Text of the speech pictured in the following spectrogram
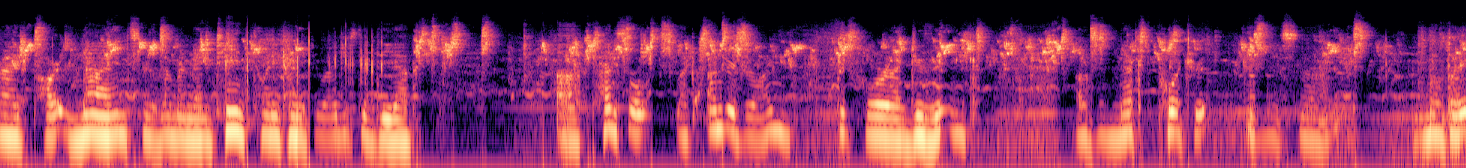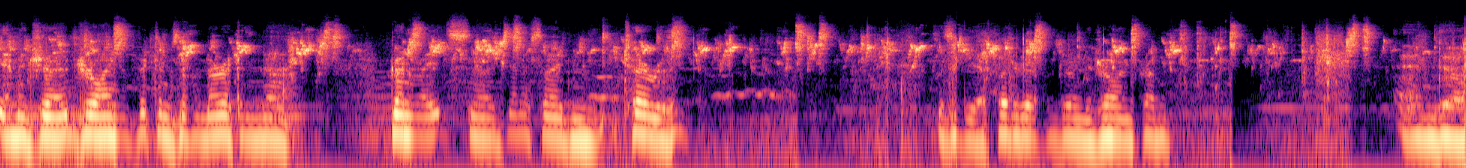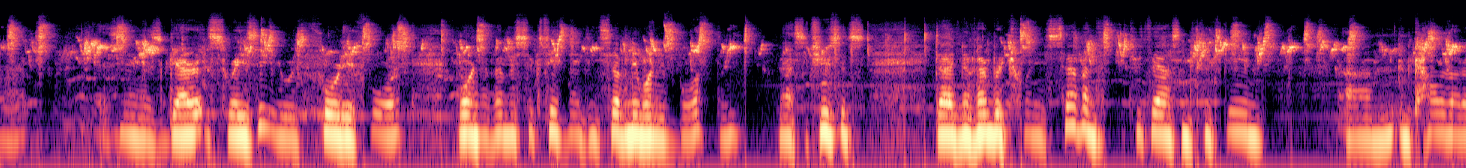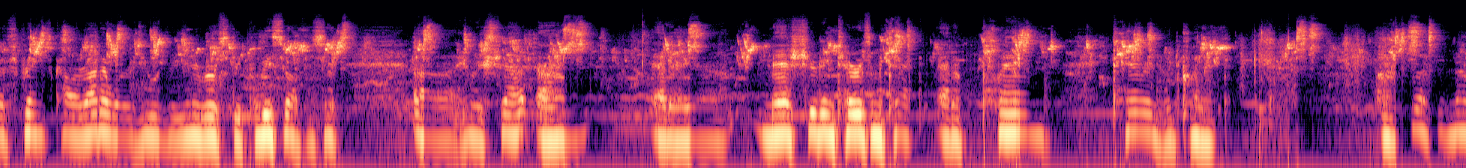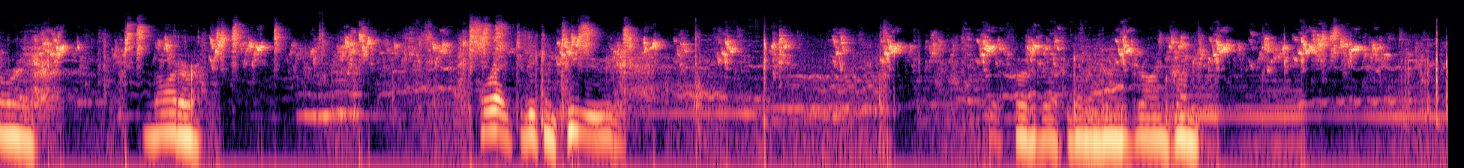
Right, part 9, it's November 19th, 2022. I just did the uh, uh, pencil, like, underdrawing before I do the ink of the next portrait in this uh, multi-image uh, drawing of victims of American uh, gun rights, uh, genocide, and terrorism. This is the photograph I'm doing the drawing from. And uh, his name was Garrett Swasey. He was 44, born November 16, 1971 in Boston, Massachusetts. Died November 27, 2015 um, in Colorado Springs, Colorado, where he was a university police officer. Uh, he was shot um, at a uh, mass shooting terrorism attack at a Planned Parenthood clinic of blessed memory martyr. All right, to be continued. photograph again, I'm doing the drawing from.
